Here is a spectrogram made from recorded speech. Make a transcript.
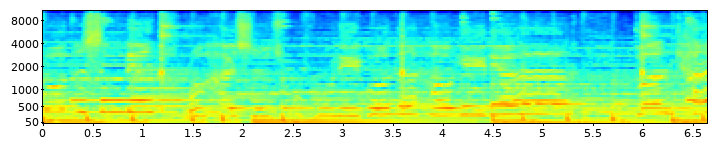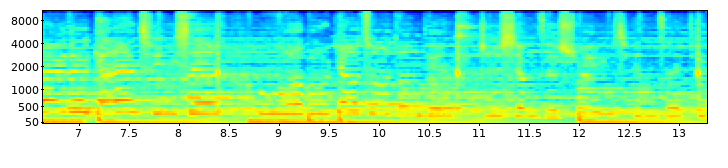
我的身边，我还是祝福你过得好一点。断开的感情线，我不要做断点，只想在睡前再听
